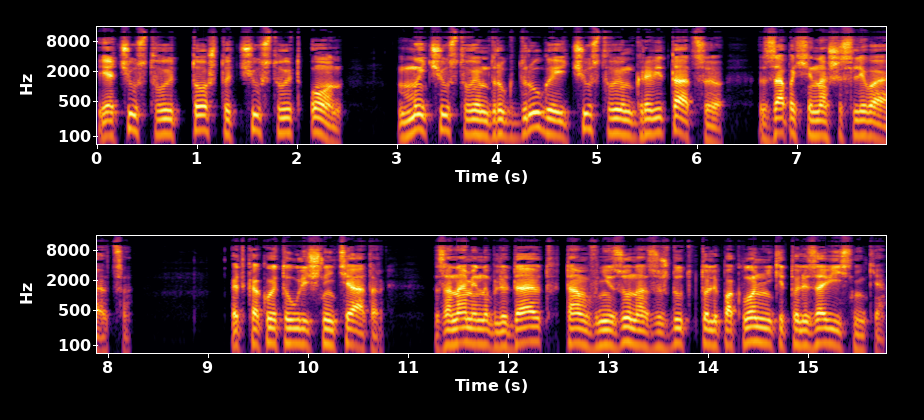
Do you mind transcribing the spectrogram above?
Я чувствую то, что чувствует он. Мы чувствуем друг друга и чувствуем гравитацию. Запахи наши сливаются. Это какой-то уличный театр. За нами наблюдают, там внизу нас ждут то ли поклонники, то ли завистники.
